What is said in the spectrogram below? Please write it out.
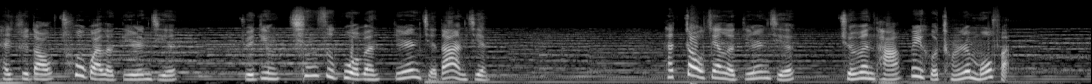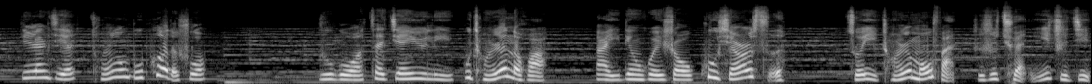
才知道错怪了狄仁杰，决定亲自过问狄仁杰的案件。他召见了狄仁杰，询问他为何承认谋反。狄仁杰从容不迫地说：“如果在监狱里不承认的话，那一定会受酷刑而死。”所以，承认谋反只是权宜之计。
